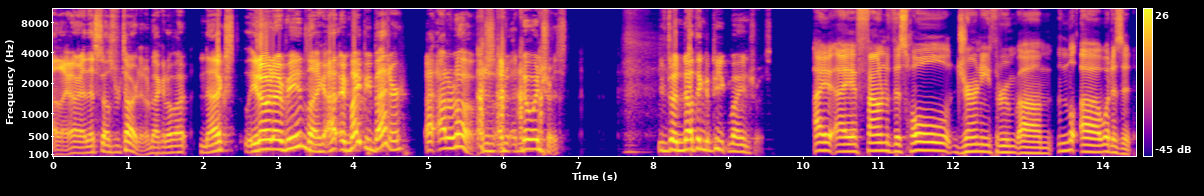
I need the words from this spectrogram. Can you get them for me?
I was like, "All right, that sounds retarded. I'm not gonna watch next." You know what I mean? Like, I, it might be better. I, I don't know. I just I, no interest. You've done nothing to pique my interest. I I have found this whole journey through um uh what is it?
